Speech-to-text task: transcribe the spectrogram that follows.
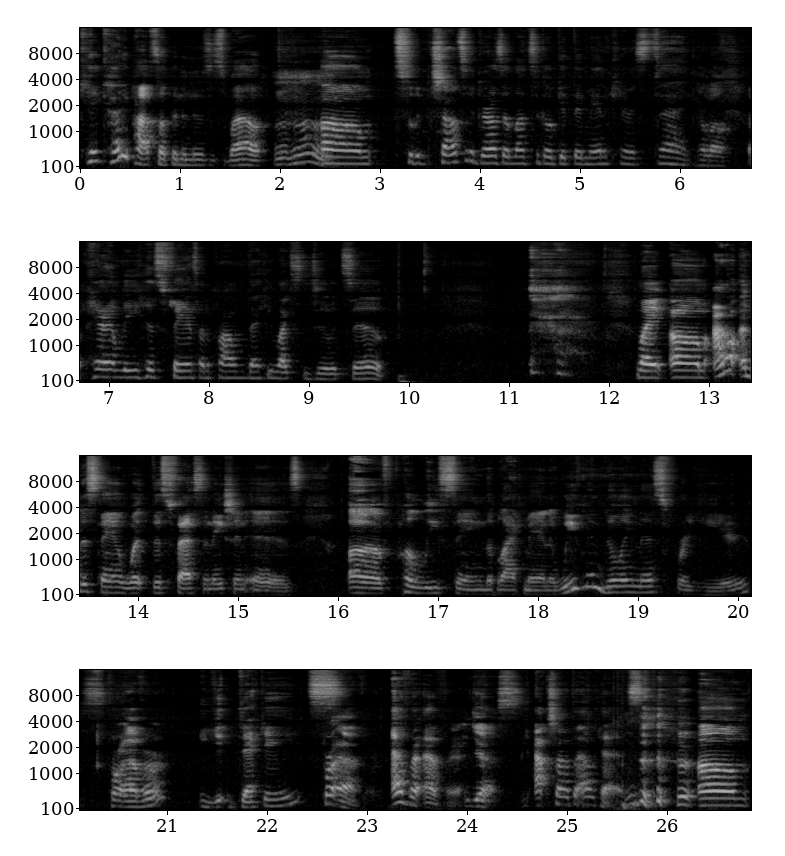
Kid Cudi pops up in the news as well. Mm-hmm. Um, so the shout out to the girls that love to go get their manicures done. Hello. Apparently, his fans had a problem that he likes to do it too. Like, um, I don't understand what this fascination is of policing the black man, and we've been doing this for years, Forever. y- decades, Forever. ever, ever. Yes. Shout out to Outkast. um,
